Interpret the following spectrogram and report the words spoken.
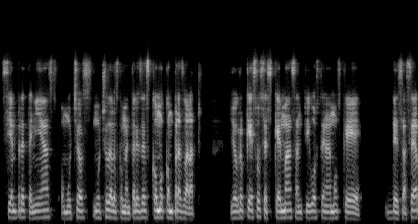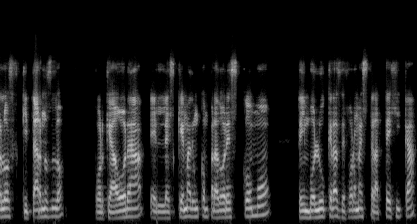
siempre tenías, o muchos, muchos de los comentarios es cómo compras barato. Yo creo que esos esquemas antiguos tenemos que deshacerlos, quitárnoslo, porque ahora el esquema de un comprador es cómo te involucras de forma estratégica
